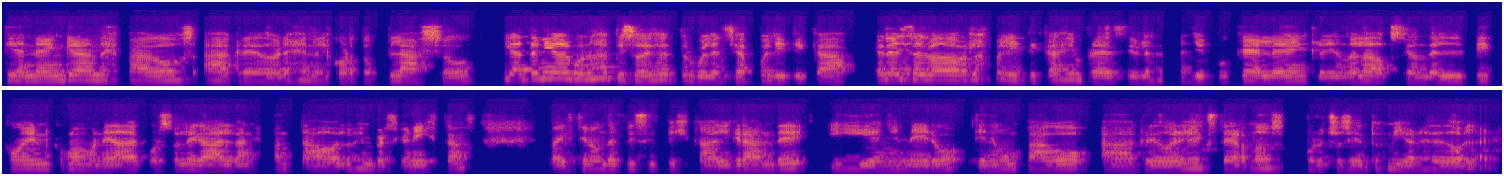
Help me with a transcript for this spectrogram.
Tienen grandes pagos a acreedores en el corto plazo y han tenido algunos episodios de turbulencia política. En El Salvador, las políticas impredecibles de Nayib Bukele, incluyendo la adopción del Bitcoin como moneda de curso legal, han espantado a los inversionistas. El país tiene un déficit fiscal grande y en enero tienen un pago a acreedores externos por 800 millones de dólares.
